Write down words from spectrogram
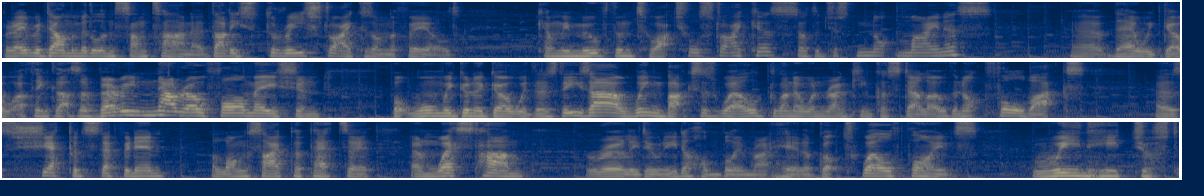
Barreira down the middle and Santana. That is three strikers on the field. Can we move them to actual strikers so they're just not minus? Uh, there we go. I think that's a very narrow formation, but one we're going to go with. As these are wing backs as well, Gleno and Rankin Costello. They're not full backs. As Shepard stepping in alongside Papetti. And West Ham really do need a humbling right here. They've got 12 points. We need just...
